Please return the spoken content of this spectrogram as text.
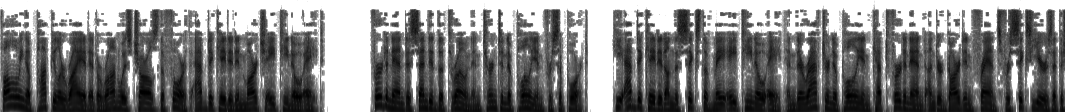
Following a popular riot at Aranjuez Charles IV abdicated in March 1808. Ferdinand ascended the throne and turned to Napoleon for support. He abdicated on 6 May 1808 and thereafter Napoleon kept Ferdinand under guard in France for six years at the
